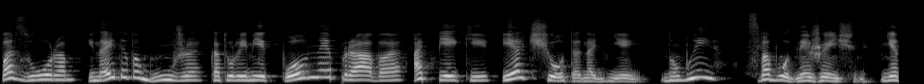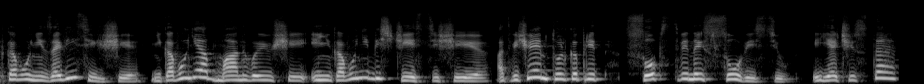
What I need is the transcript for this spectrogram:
позором и на этого мужа, который имеет полное право опеки и отчета над ней. Но мы свободные женщины, ни от кого не зависящие, никого не обманывающие и никого не бесчестящие, отвечаем только пред собственной совестью, и я чиста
